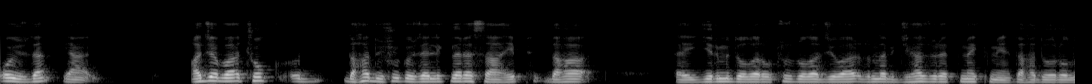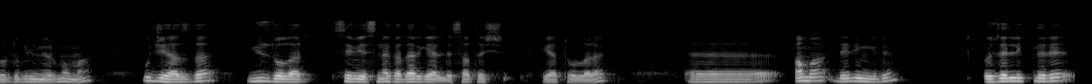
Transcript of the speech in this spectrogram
o yüzden yani acaba çok daha düşük özelliklere sahip, daha e, 20 dolar 30 dolar civarında bir cihaz üretmek mi daha doğru olurdu bilmiyorum ama bu cihazda 100 dolar seviyesine kadar geldi satış fiyatı olarak. E, ama dediğim gibi özellikleri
